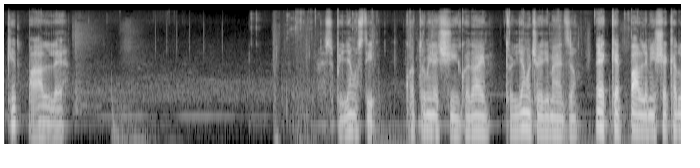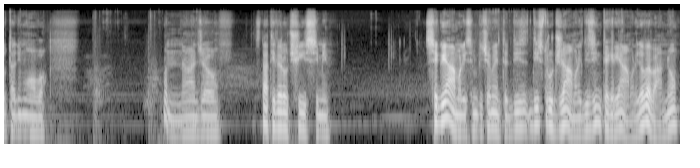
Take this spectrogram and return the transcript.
Che palle. Adesso pigliamo sti 4005, dai. Togliamoceli di mezzo. E che palle mi è caduta di nuovo. Mannaggia. Stati velocissimi. Seguiamoli semplicemente, dis distruggiamoli, disintegriamoli. Dove vanno?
